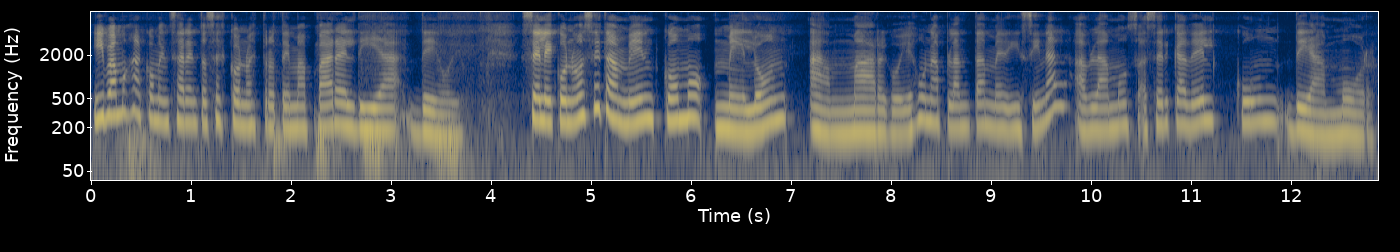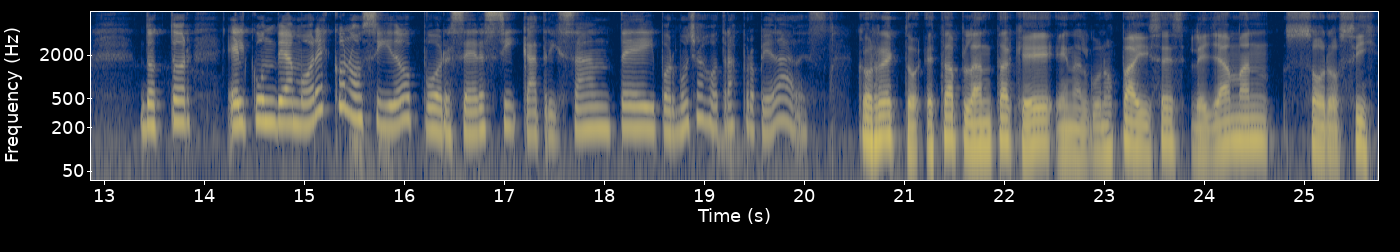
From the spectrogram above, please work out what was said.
Y vamos a comenzar entonces con nuestro tema para el día de hoy. Se le conoce también como melón amargo y es una planta medicinal. Hablamos acerca del de amor. Doctor, el amor es conocido por ser cicatrizante y por muchas otras propiedades. Correcto, esta planta que en algunos países le llaman sorosí.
